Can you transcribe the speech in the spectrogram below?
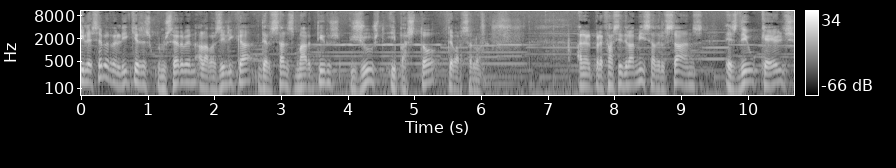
i les seves relíquies es conserven a la Basílica dels Sants Màrtirs Just i Pastor de Barcelona. En el prefaci de la missa dels Sants es diu que ells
